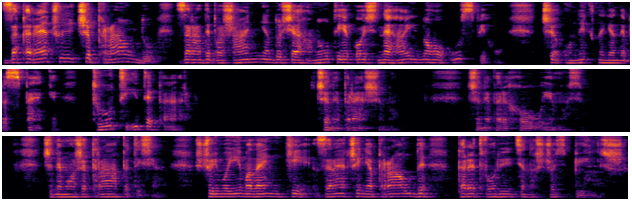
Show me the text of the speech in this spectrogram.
заперечуючи правду заради бажання досягнути якогось негайного успіху чи уникнення небезпеки тут і тепер? Чи не брешемо, чи не переховуємось? Чи не може трапитися, що й мої маленькі зречення правди перетворюються на щось більше?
